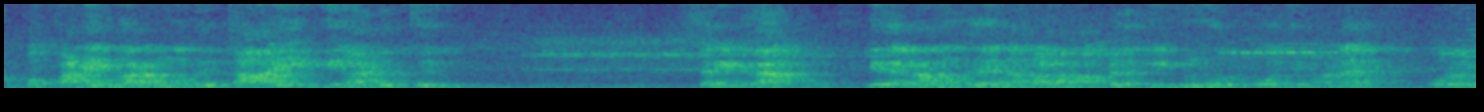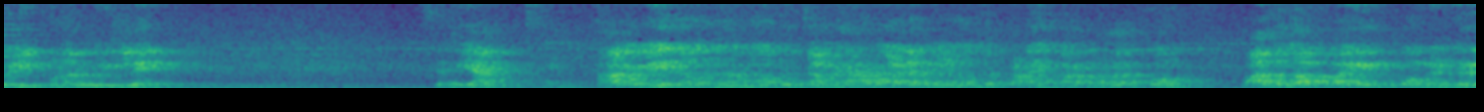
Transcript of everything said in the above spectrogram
அப்போ பனை மரம் வந்து தாய்க்கு அடுத்து சரிங்களா? இதெல்லாம் வந்து நம்மளாம் மக்களுக்கு இன்னும் ஒரு போதியமான ஒரு விழிப்புணர்வு இல்லை. சரியா? ஆகவே இதை வந்து நம்ம வந்து தமிழ்நாடு அளவில் வந்து பனைமரம் வளர்ப்போம் பாதுகாப்பாக இருப்போம் என்று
